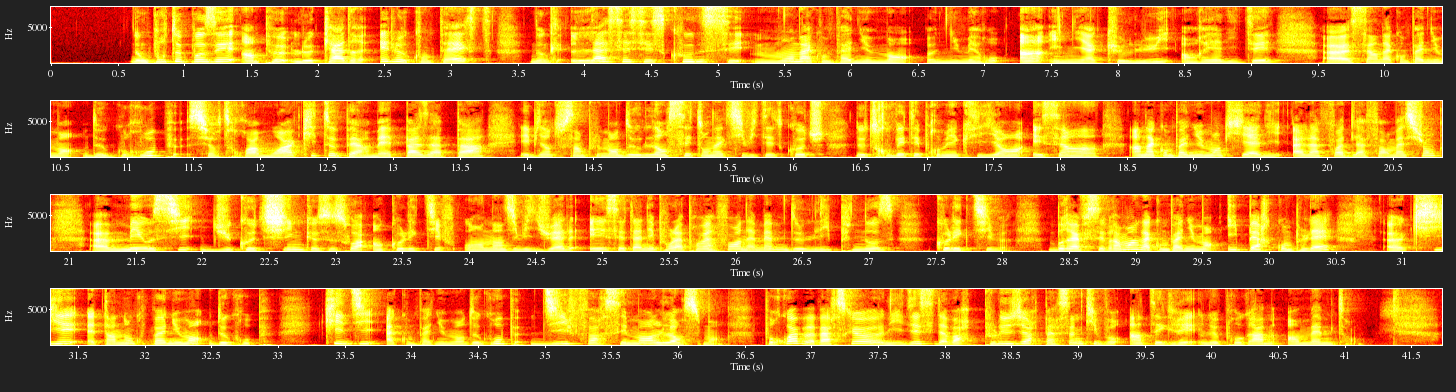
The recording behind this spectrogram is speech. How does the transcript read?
Donc pour te poser un peu le cadre et le contexte, donc l'ACC School c'est mon accompagnement numéro 1, il n'y a que lui en réalité, euh, c'est un accompagnement de groupe sur trois mois qui te permet pas à pas et eh bien tout simplement de lancer ton activité de coach, de trouver tes premiers clients. Et c'est un, accompagnement qui allie à la fois de la formation euh, mais aussi du coaching que ce soit en collectif ou en individuel. Et cette année pour la première fois on a même de l'hypnose collective. Bref c'est vraiment un accompagnement hyper complet euh, qui est un accompagnement de groupe. Qui dit accompagnement de groupe dit forcément lancement. Pourquoi? Bah, Parce que l'idée c'est d'avoir plusieurs personnes qui vont intégrer le programme en même temps.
